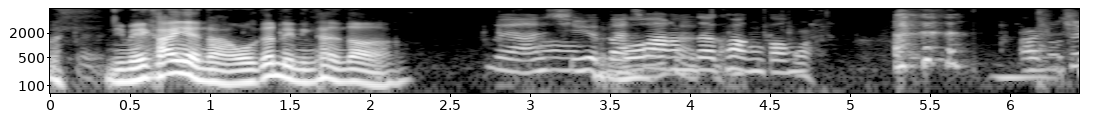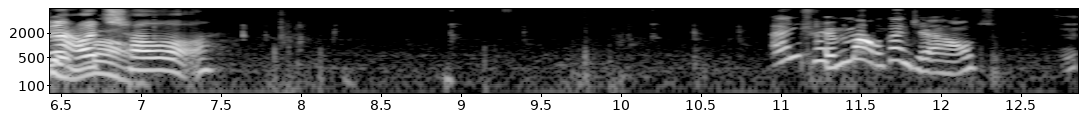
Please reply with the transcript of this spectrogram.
你没开眼呐，我跟玲玲看得到啊。对啊，七月半国王的矿工，安 我居然还会抽哦。安全帽看起来好像，嗯，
